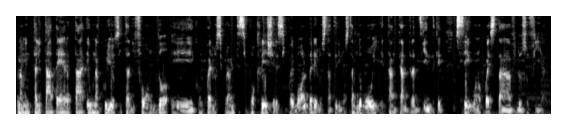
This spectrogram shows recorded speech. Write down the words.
una mentalità aperta e una curiosità di fondo e con quello sicuramente si può crescere, si può evolvere, lo state dimostrando voi e tante altre aziende che seguono questa filosofia.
